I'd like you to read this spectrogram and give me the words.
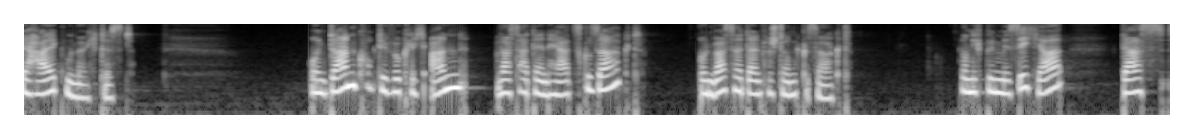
behalten möchtest. Und dann guck dir wirklich an, was hat dein Herz gesagt und was hat dein Verstand gesagt. Und ich bin mir sicher, dass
